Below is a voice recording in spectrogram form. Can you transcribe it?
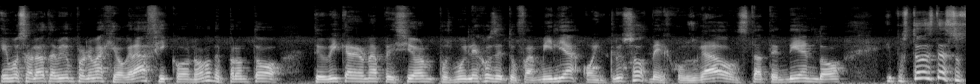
Hemos hablado también de un problema geográfico, ¿no? De pronto te ubican en una prisión pues muy lejos de tu familia o incluso del juzgado donde está atendiendo y pues todas estas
